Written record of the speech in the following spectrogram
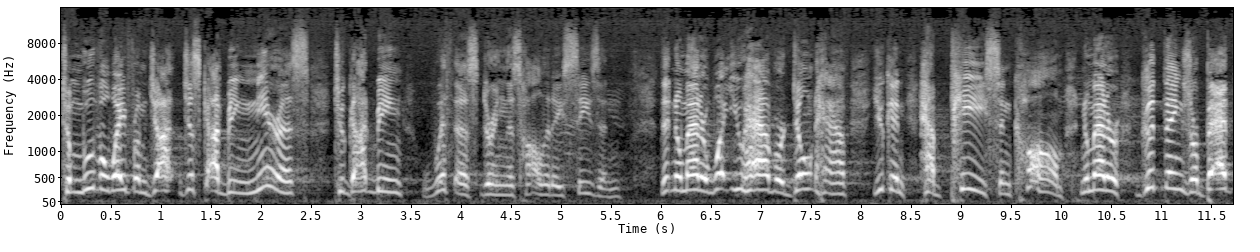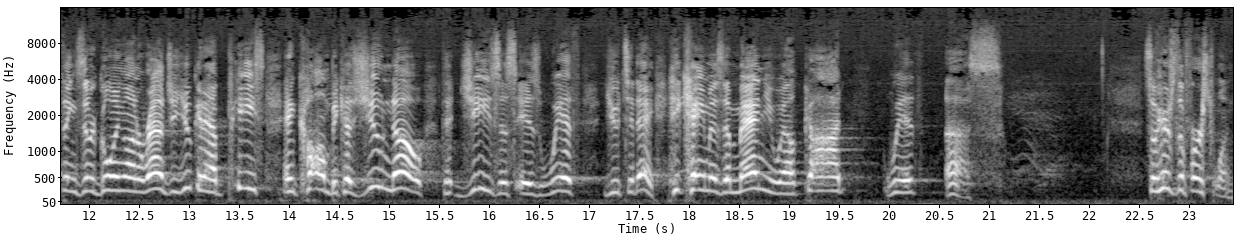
to move away from just God being near us to God being with us during this holiday season. That no matter what you have or don't have, you can have peace and calm. No matter good things or bad things that are going on around you, you can have peace and calm because you know that Jesus is with you today. He came as Emmanuel, God with us. So here's the first one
